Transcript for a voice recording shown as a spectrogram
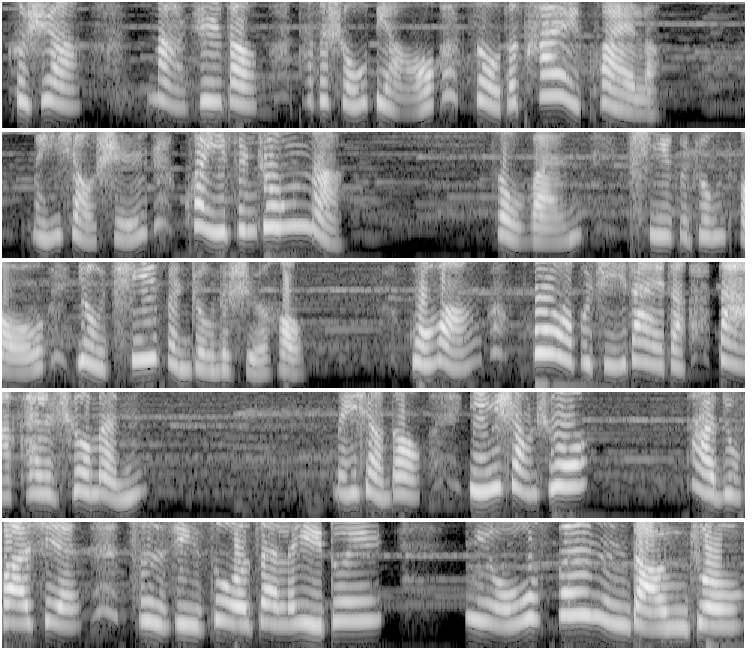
可是啊，哪知道他的手表走得太快了，每小时快一分钟呢。走完七个钟头又七分钟的时候，国王迫不及待地打开了车门。没想到一上车，他就发现自己坐在了一堆牛粪当中。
